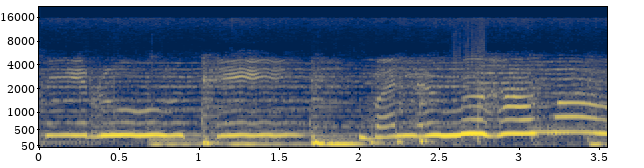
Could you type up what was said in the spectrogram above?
से रूठे बलम हमारे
